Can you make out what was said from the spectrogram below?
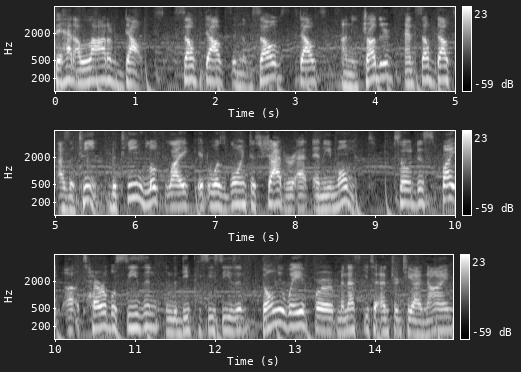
They had a lot of doubts self doubts in themselves, doubts on each other, and self doubts as a team. The team looked like it was going to shatter at any moment. So, despite a terrible season in the DPC season, the only way for Mineski to enter TI9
